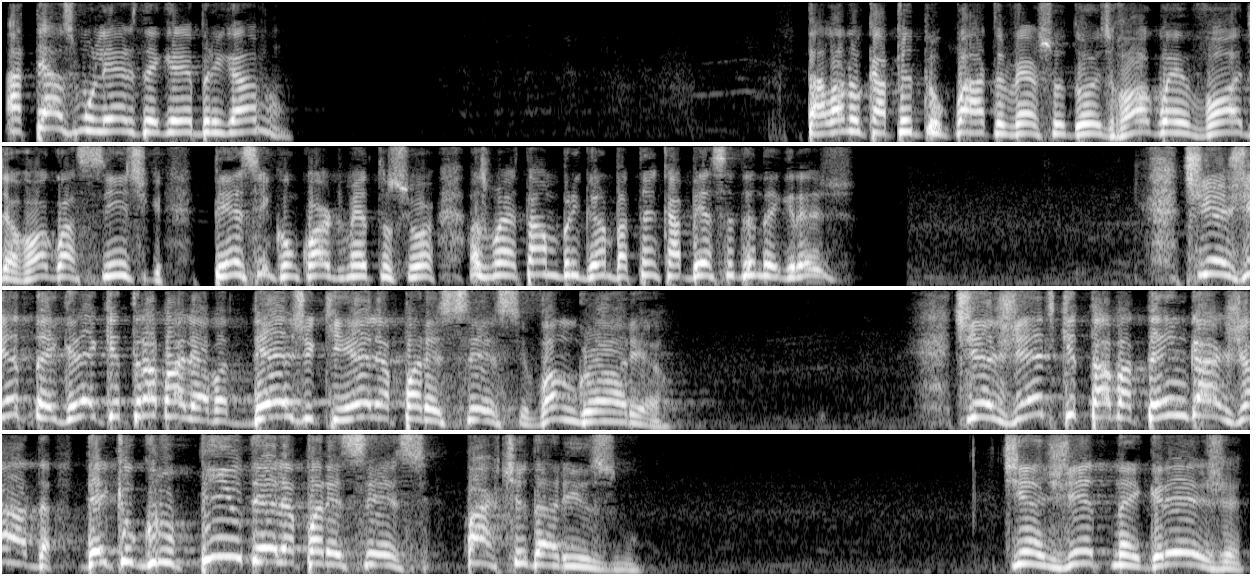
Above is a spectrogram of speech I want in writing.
Até as mulheres da igreja brigavam. Está lá no capítulo 4, verso 2, rogo a Evódia, rogo a Sintique, pensem com o do Senhor. As mulheres estavam brigando, batendo cabeça dentro da igreja. Tinha gente da igreja que trabalhava desde que ele aparecesse, vanglória. Tinha gente que estava até engajada, desde que o grupinho dele aparecesse, partidarismo. Tinha gente na igreja,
